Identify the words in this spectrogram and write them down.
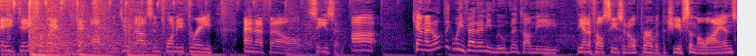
Eight days away from kickoff of the 2023 NFL season. Uh, Ken, I don't think we've had any movement on the, the NFL season opener with the Chiefs and the Lions,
